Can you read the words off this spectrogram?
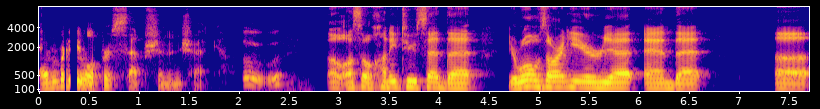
Everybody will perception check. Ooh. Oh, also, Honeydew said that your wolves aren't here yet, and that uh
